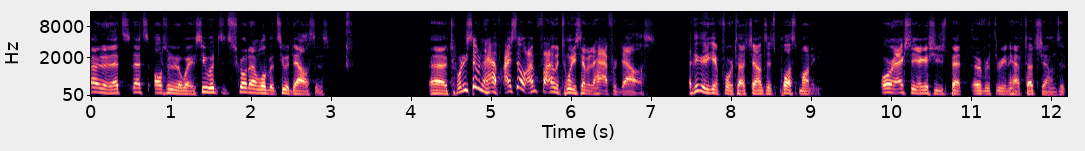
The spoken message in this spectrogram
Oh no, that's that's alternate away. See what scroll down a little bit. See what Dallas is. Uh, 27 and a half. I still, I'm fine with 27 and a half for Dallas. I think they get four touchdowns. It's plus money. Or actually, I guess you just bet over three and a half touchdowns at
